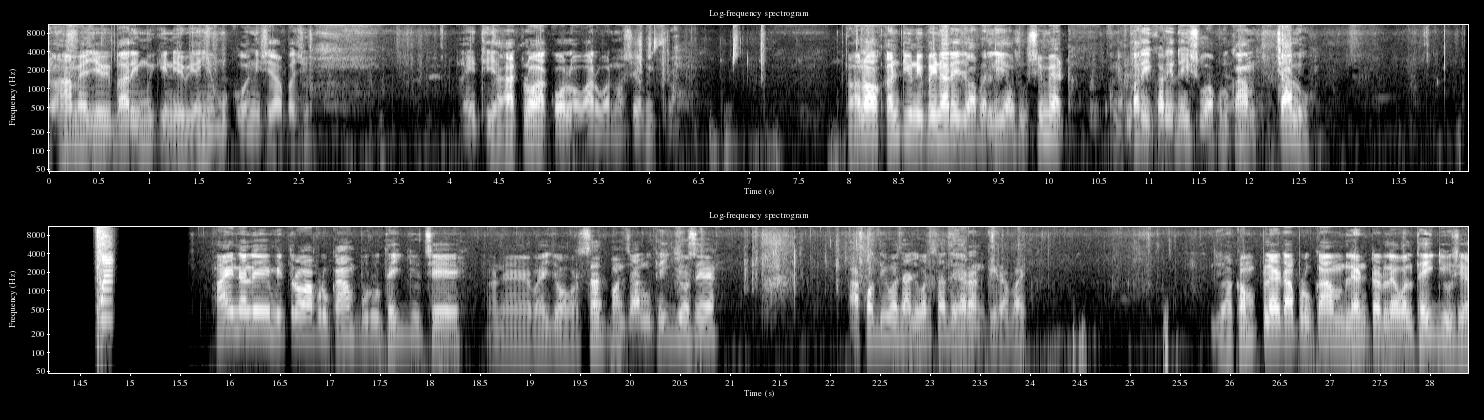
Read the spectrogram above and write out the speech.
જો સામે જેવી બારી મૂકીને એવી અહીંયા મૂકવાની છે આ બાજુ. અહીંથી આટલો આ કોલો વારવાનો છે મિત્રો. તો હાલો કન્ટિન્યુ બન્યા રહીજો. આપણે લઈ આવશું સિમેન્ટ અને ફરી કરી દઈશું આપણું કામ ચાલુ. ફાઇનલી મિત્રો, આપણું કામ પૂરું થઈ ગયું છે. અને ભાઈ, જો વરસાદ પણ ચાલુ થઈ ગયો છે. આખો દિવસ આજ વરસાદે હેરાન કર્યા ભાઈ. જો આ કમ્પ્લેટ આપણું કામ લેન્ટર લેવલ થઈ ગયું છે.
